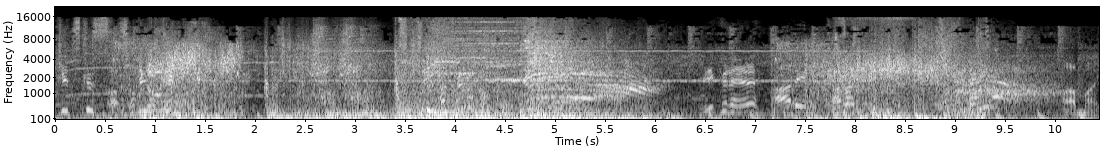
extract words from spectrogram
き尽くす遊びを行くねアレン甘い。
